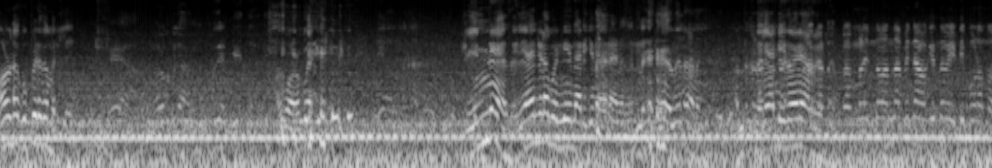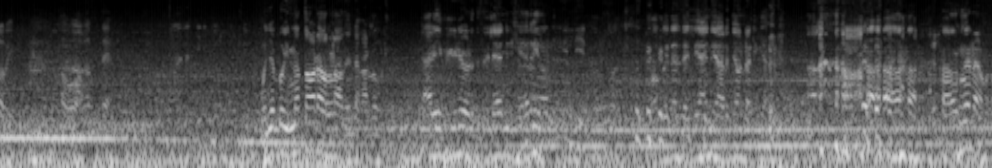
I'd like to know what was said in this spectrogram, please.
അവളുടെ കുപ്പി എടുക്കാൻ പറ്റില്ലേ? പിന്നെ സെലിയാന്റെ മുന്നിൽ നിന്ന് അടിക്കുന്നവരാണ്. എന്നിട്ടാണ് ഇതുവരെ ഇപ്പൊ നമ്മൾ ഇന്ന് വന്നാ പിന്നെ ഇന്ന് വീട്ടിൽ പോണെന്ന് പറയും. അവസ്ഥ കുഞ്ഞപ്പോ ഇന്നത്തോടെ ഉള്ള അതിന്റെ കണ്ണു പിടി ഞാൻ ഈ വീഡിയോ എടുത്ത് സെലിയാനി ഷെയർ ചെയ്തു. പിന്നെ സെല്ലിയാനി അറിഞ്ഞോണ്ട് അടിക്കാം അങ്ങനെയാണ്.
